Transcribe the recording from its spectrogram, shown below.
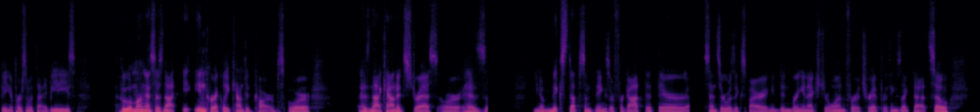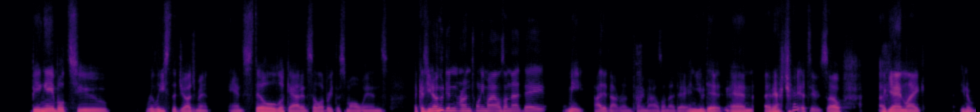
being a person with diabetes. Who among us has not incorrectly counted carbs or has not counted stress or has you know mixed up some things or forgot that their sensor was expiring and didn't bring an extra one for a trip or things like that. So being able to release the judgment and still look at and celebrate the small wins because you know who didn't run 20 miles on that day me i did not run 20 miles on that day and you did and and eritrea too so again, like, you know,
